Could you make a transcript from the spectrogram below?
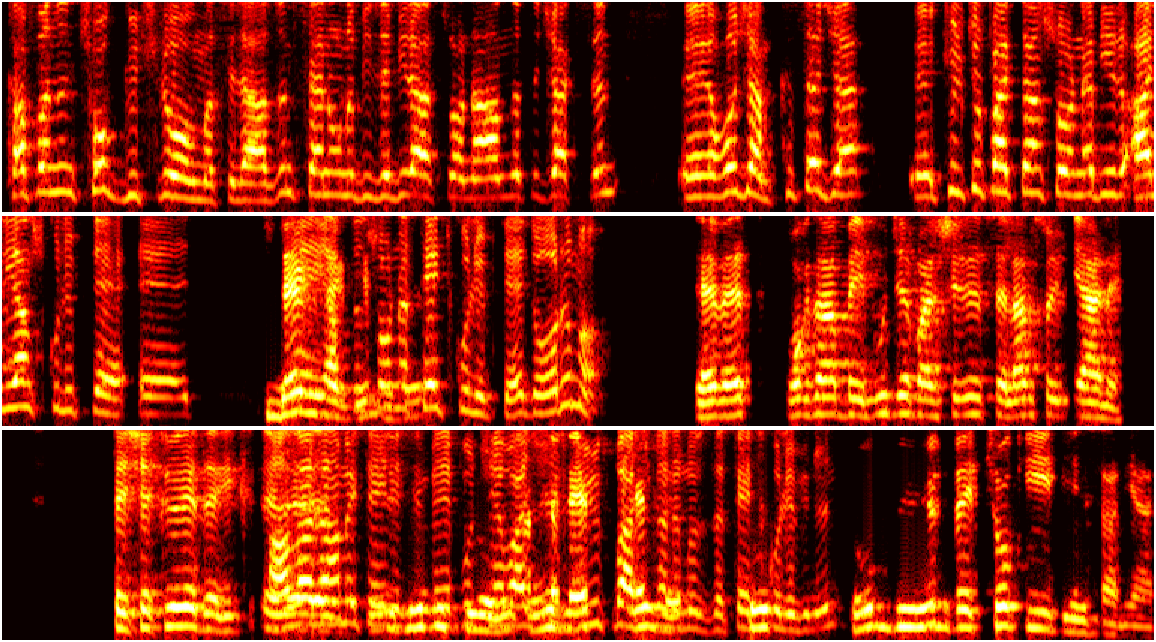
Kafanın çok güçlü olması lazım. Sen onu bize biraz sonra anlatacaksın. Ee, hocam kısaca e, Kültür Park'tan sonra bir Alyans Kulüp'te e, şey Dernek yaptın. Sonra TED Kulüp'te doğru mu? Evet. Orada Beybuç Cevanşir'e selam söyle yani teşekkür ederiz. Allah Ee, rahmet eylesin. tebrik Beyput ediyorum. Cevaşir Evet, büyük başkanımızdı TED Çok- Kulübü'nün. Çok büyük ve çok iyi bir insan yani.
